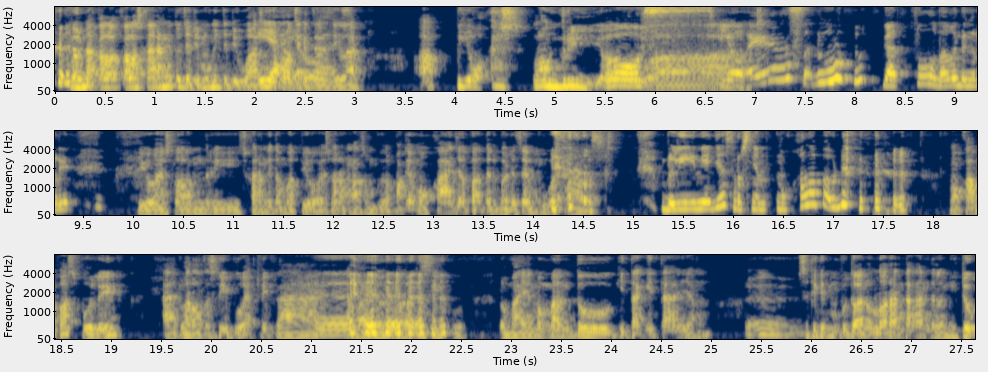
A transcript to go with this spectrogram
nah kalau kalau sekarang itu jadi mungkin jadi uas Iya, atau project iya, UAS. kecilan ah, POS laundry ya oh Tuhan. POS aduh gatel tau dengerin POS laundry sekarang kita buat POS orang langsung bilang pakai mocha aja pak. Daripada saya buat males. Beli ini aja serusnya muka lah pak. Udah. Mocha pos boleh. Ah, dua ratus ribu at least lah. Eh. dua ratus ribu. Lumayan membantu kita kita yang Mm. sedikit membutuhkan uluran tangan dalam hidup.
